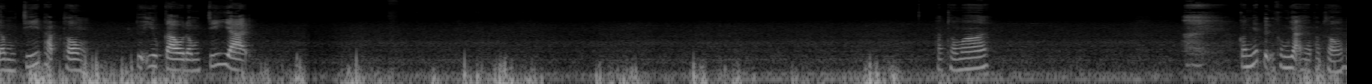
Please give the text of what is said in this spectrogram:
Đồng chí Phạm Thùng tôi yêu cầu đồng chí dạy. Phạm Thuận ơi? Con nhất định không dạy hả Phạm Thuận?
